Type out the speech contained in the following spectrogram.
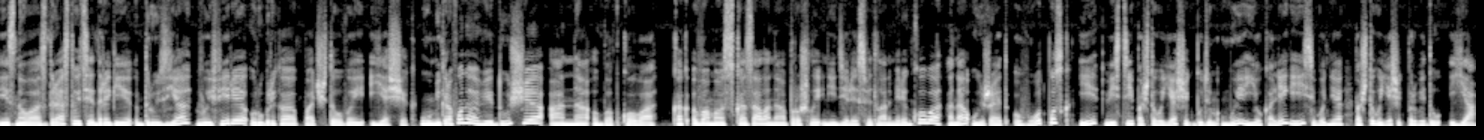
И снова здравствуйте, дорогие друзья! В эфире рубрика «Почтовый ящик». У микрофона ведущая Анна Бабкова. Как вам сказала на прошлой неделе Светлана Меренкова, она уезжает в отпуск, и вести почтовый ящик будем мы, ее коллеги, и сегодня почтовый ящик проведу я.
